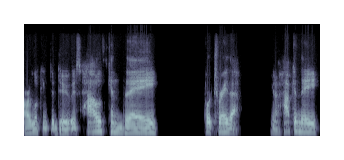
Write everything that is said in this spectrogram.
are looking to do is how can they portray that? You know, how can they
